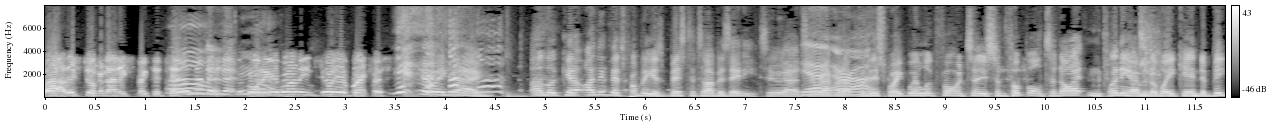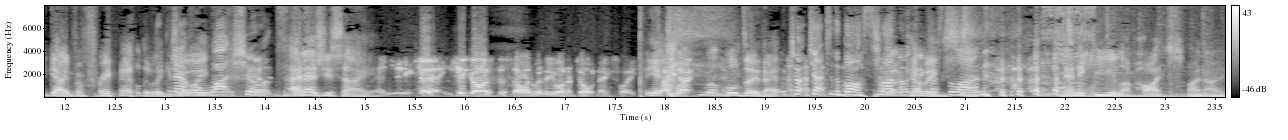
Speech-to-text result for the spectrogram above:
Wow, this took an unexpected turn, Oh, didn't it? Good morning, everyone. Enjoy your breakfast. There we go. Uh, look, uh, I think that's probably as best a time as any to, uh, to Yeah, wrap it all up for this week. We'll look forward to some football tonight and plenty over the weekend. A big game for Fremantle to Looking out enjoy. for white shorts. And as you say, And you, yeah, you guys decide whether you want to talk next week. yeah, we'll, we'll, we'll do that. Ch- chat to the boss. Might not get across the line. now, Nikki, you love heights. I know.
